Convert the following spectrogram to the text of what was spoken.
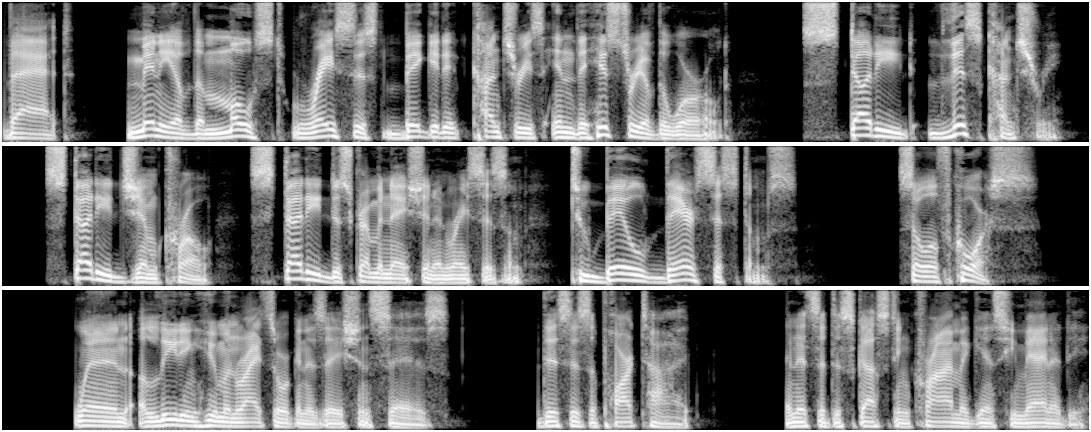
that many of the most racist, bigoted countries in the history of the world studied this country, studied Jim Crow, studied discrimination and racism to build their systems. So, of course, when a leading human rights organization says this is apartheid and it's a disgusting crime against humanity,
